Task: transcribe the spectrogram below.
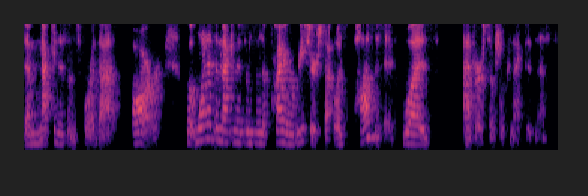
the mechanisms for that are. But one of the mechanisms in the prior research that was posited was adverse social connectedness.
